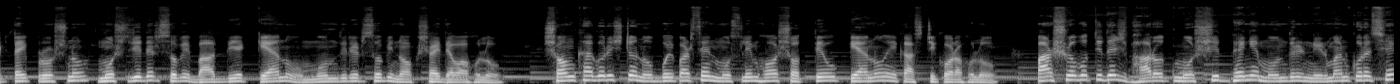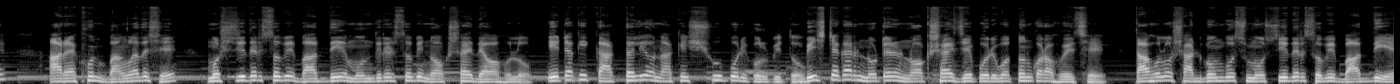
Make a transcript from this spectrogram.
একটাই প্রশ্ন, মসজিদের ছবি বাদ দিয়ে কেন মন্দিরের ছবি নকশায় দেওয়া হলো? সংখ্যাগরিষ্ঠ নব্বই পার্সেন্ট মুসলিম হওয়া সত্ত্বেও কেন এই কাজটি করা হলো? পার্শ্ববর্তী দেশ ভারত মসজিদ ভেঙে মন্দির নির্মাণ করেছে, আর এখন বাংলাদেশে মসজিদের ছবি বাদ দিয়ে মন্দিরের ছবি নকশায় দেওয়া হলো। এটা কি কাকতালীয় নাকি সুপরিকল্পিত? বিশ টাকার নোটের নকশায় যে পরিবর্তন করা হয়েছে, তা হলো ষাট গম্বুজ মসজিদের ছবি বাদ দিয়ে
